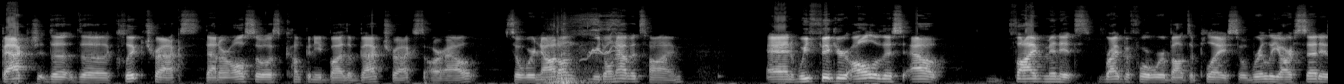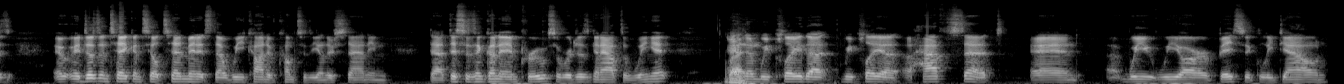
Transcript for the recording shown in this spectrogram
back the the click tracks that are also accompanied by the back tracks are out, so we're not on. We don't have a time, and we figure all of this out five minutes right before we're about to play. So really, our set is. It, it doesn't take until ten minutes that we kind of come to the understanding that this isn't going to improve, so we're just going to have to wing it. Right. And then we play that. We play a, a half set, and uh, we we are basically down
